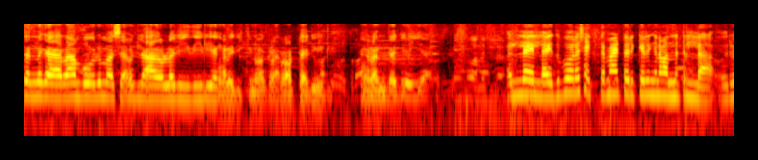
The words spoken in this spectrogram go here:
ചെന്ന് കയറാൻ പോലും വശമില്ലാതുള്ള രീതിയിൽ ഞങ്ങൾ ഇരിക്കുന്നു മക്കളെ റോട്ടരിയിൽ. ഞങ്ങൾ എന്താ ചെയ്യുക ഇല്ല ഇല്ല ഇതുപോലെ ശക്തമായിട്ട് ഒരിക്കലും ഇങ്ങനെ വന്നിട്ടില്ല. ഒരു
